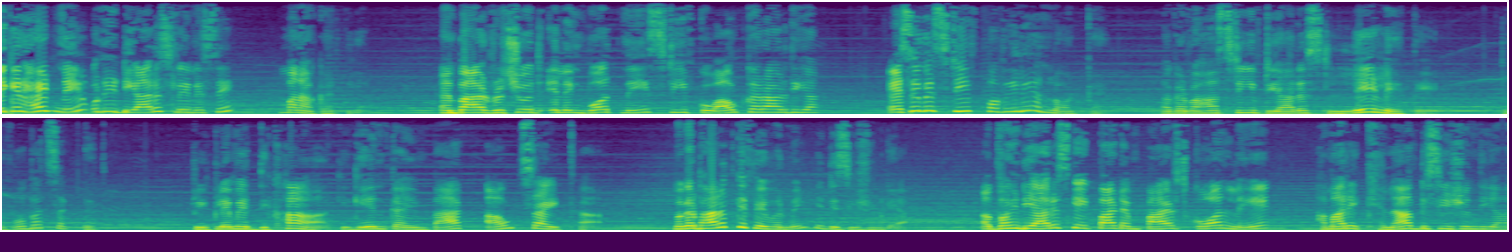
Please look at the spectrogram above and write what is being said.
लेकिन हेड ने उन्हें डीआरएस लेने से मना कर दिया। एम्पायर रिचर्ड इलिंगवर्थ ने स्टीव को आउट करार दिया। ऐसे में स्टीव पवेलियन लौट गए। अगर वहाँ स्टीव डीआरएस ले लेते तो वो बच सकते थे। रिप्ले में दिखा कि गेंद का इम्पैक्ट आउटसाइड था, मगर भारत के फेवर में ये डिसीज़न गया। अब वहीं डीआरएस के एक पार्ट एम्पायर कॉल ने हमारे खिलाफ डिसीज़न दिया।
